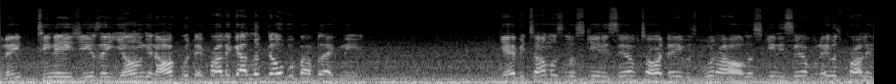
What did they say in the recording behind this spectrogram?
when they teenage years, they young and awkward, they probably got looked over by black men. Gabby Thomas, little skinny self, Tar Davis Woodhall, little skinny self, when they was probably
